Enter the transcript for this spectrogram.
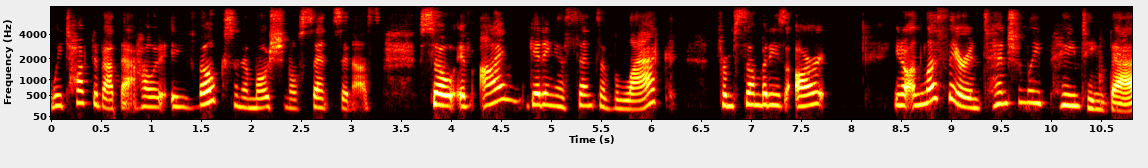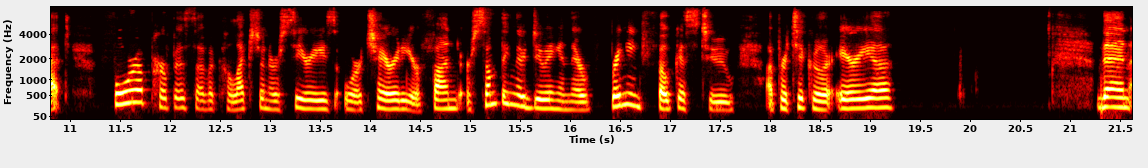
We talked about that, how it evokes an emotional sense in us. So if I'm getting a sense of lack from somebody's art, you know, unless they are intentionally painting that for a purpose of a collection or series or charity or fund or something they're doing and they're bringing focus to a particular area then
